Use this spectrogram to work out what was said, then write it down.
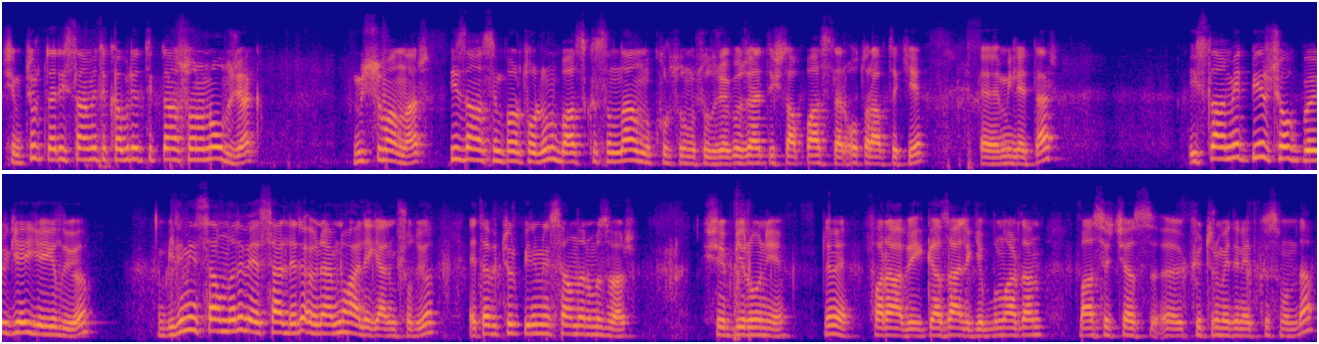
şimdi Türkler İslamiyet'i kabul ettikten sonra ne olacak? Müslümanlar Bizans İmparatorluğu'nun baskısından mı kurtulmuş olacak? Özellikle işte Abbasiler o taraftaki e, milletler. İslamiyet birçok bölgeye yayılıyor. Bilim insanları ve eserleri önemli hale gelmiş oluyor. E tabi Türk bilim insanlarımız var. İşte Biruni, değil mi? Farabi, Gazali gibi bunlardan bahsedeceğiz e, kültür medeniyet kısmında.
